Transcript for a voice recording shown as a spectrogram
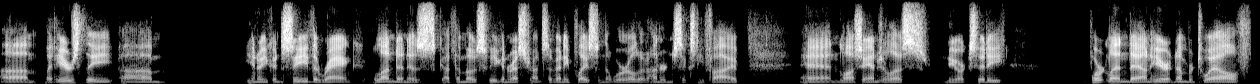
Um, but here's the um, you know, you can see the rank. London has got the most vegan restaurants of any place in the world at 165, and Los Angeles, New York City, Portland down here at number 12.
